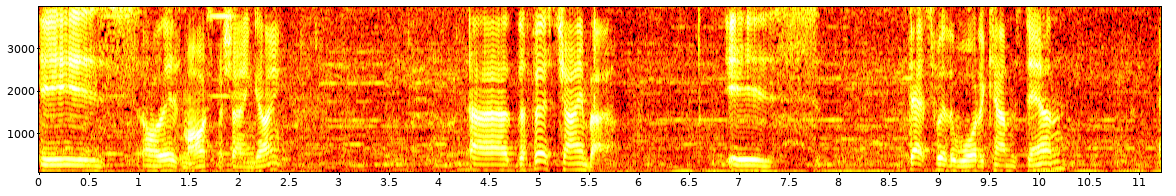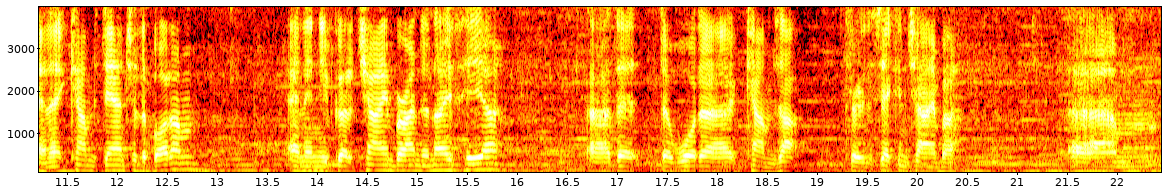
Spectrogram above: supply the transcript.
is, oh there's my ice machine going. Uh, the first chamber is, that's where the water comes down and it comes down to the bottom and then you've got a chamber underneath here uh, that the water comes up through the second chamber. Um,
